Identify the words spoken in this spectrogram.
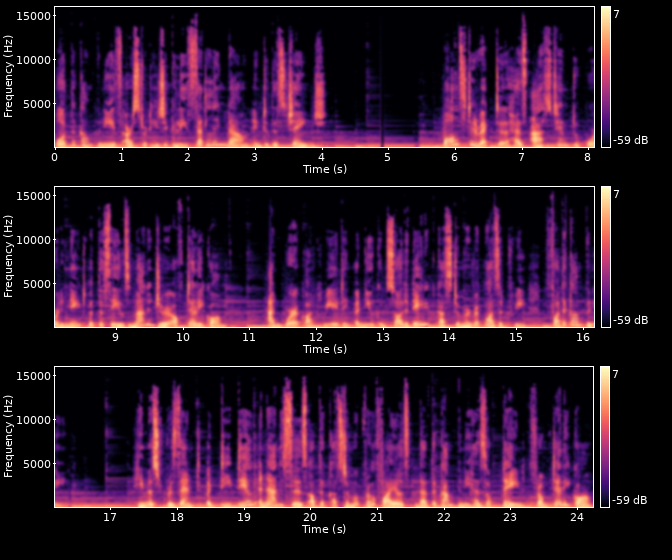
both the companies are strategically settling down into this change. Paul's director has asked him to coordinate with the sales manager of Telecom and work on creating a new consolidated customer repository for the company. He must present a detailed analysis of the customer profiles that the company has obtained from Telecom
